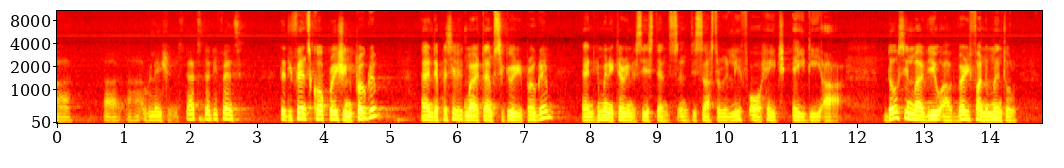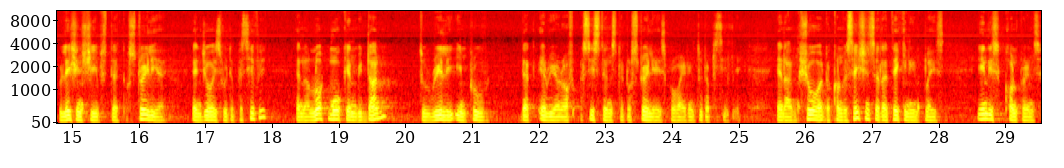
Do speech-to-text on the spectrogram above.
uh, uh, uh, relations. That's the defense, the Defense Cooperation Program and the Pacific Maritime Security Program and Humanitarian Assistance and Disaster Relief, or HADR. Those, in my view, are very fundamental relationships that Australia enjoys with the Pacific, and a lot more can be done to really improve that area of assistance that Australia is providing to the Pacific. And I'm sure the conversations that are taking in place in this conference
